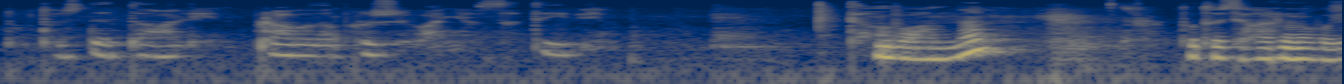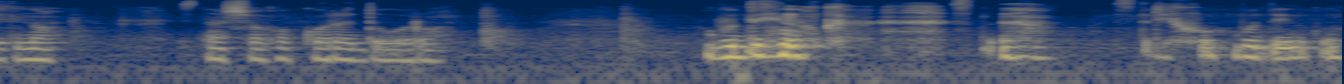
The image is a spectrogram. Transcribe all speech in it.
Тут ось деталі, правила проживання в садибі. Там ванна. Тут ось гарно видно з нашого коридору. Будинок, стріху будинку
